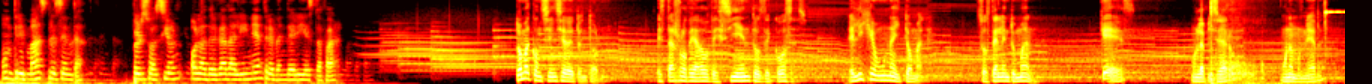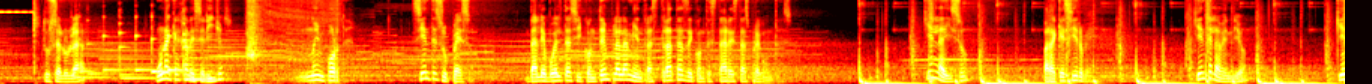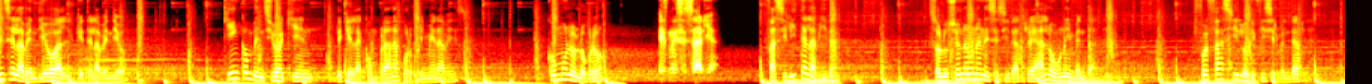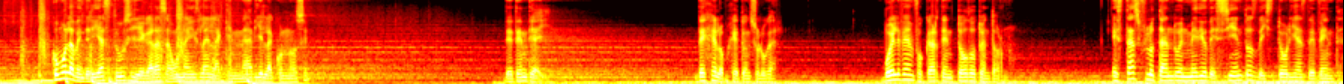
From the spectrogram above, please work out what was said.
Un trip más presenta persuasión o la delgada línea entre vender y estafar. Toma conciencia de tu entorno. Estás rodeado de cientos de cosas. Elige una y tómala. Sosténla en tu mano. ¿Qué es? ¿Un lapicero? ¿Una moneda? ¿Tu celular? ¿Una caja de cerillos? No importa. Siente su peso. Dale vueltas y contémplala mientras tratas de contestar estas preguntas. ¿Quién la hizo? ¿Para qué sirve? ¿Quién te la vendió? ¿Quién se la vendió al que te la vendió? ¿Quién convenció a quién de que la comprara por primera vez? ¿Cómo lo logró? ¿Es necesaria? ¿Facilita la vida? ¿Soluciona una necesidad real o una inventada? ¿Fue fácil o difícil venderla? ¿Cómo la venderías tú si llegaras a una isla en la que nadie la conoce? Detente ahí. Deja el objeto en su lugar. Vuelve a enfocarte en todo tu entorno. Estás flotando en medio de cientos de historias de venta.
